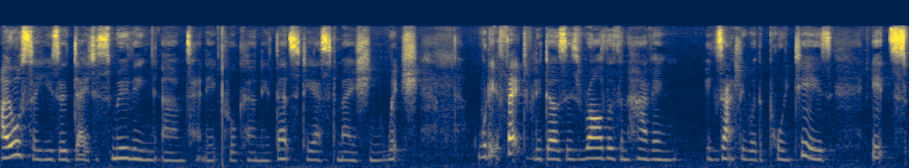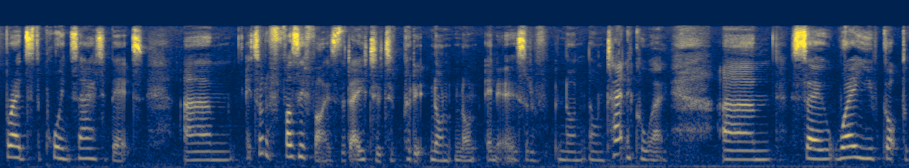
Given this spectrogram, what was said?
I also use a data smoothing um, technique called kernel density estimation, which what it effectively does is rather than having exactly where the point is, it spreads the points out a bit. Um, it sort of fuzzifies the data, to put it non, non, in a sort of non, non-technical way. Um, so where you've got the,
